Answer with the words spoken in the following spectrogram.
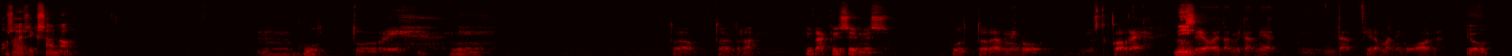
osaisitko sanoa? Mm, kulttuuri, niin. Tuo, tuo on todella hyvä kysymys. Kulttuuri on niinku just core-asioita, Niin. mitä, miet, mitä firma niinku on. Joo.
